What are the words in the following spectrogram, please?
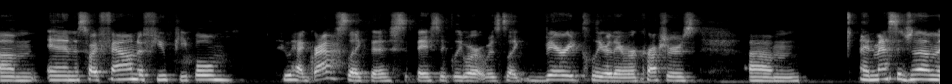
Um, and so I found a few people who had graphs like this, basically, where it was like very clear they were crushers. Um, and messaged them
